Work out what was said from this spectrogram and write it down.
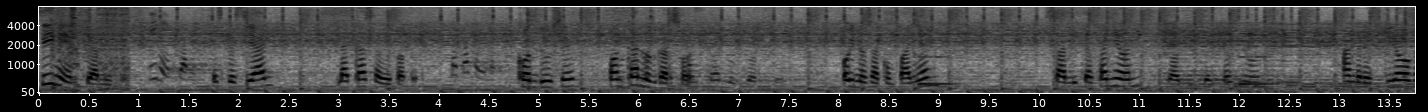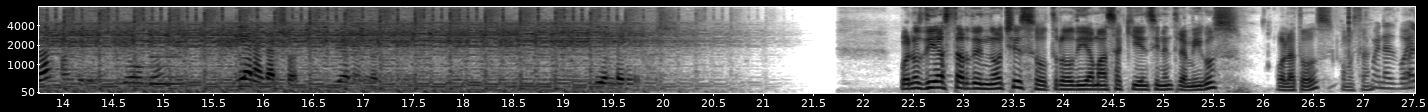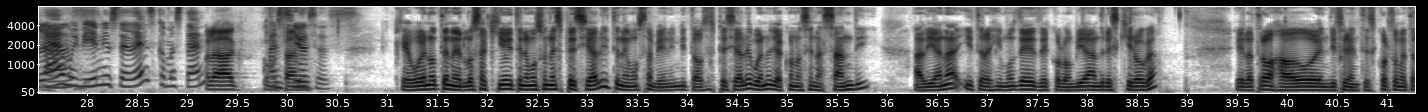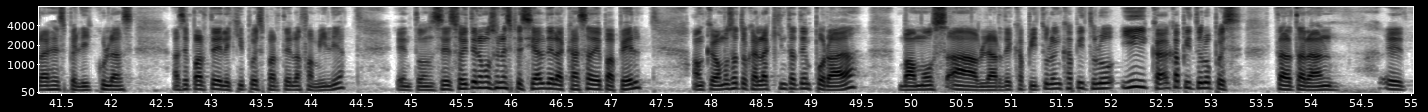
Cine entre amigos. Especial La Casa de Papel. Conduce Juan Carlos Garzón. Hoy nos acompañan Sandy Castañón, Andrés Quiroga, Diana Garzón. Bienvenidos. Buenos días, tardes, noches. Otro día más aquí en Cine Entre Amigos. Hola a todos, ¿cómo están? Buenas, buenas. Hola, muy bien. ¿Y ustedes? ¿Cómo están? Hola, ¿cómo están? Ansiosas. Qué bueno tenerlos aquí. Hoy tenemos un especial y tenemos también invitados especiales. Bueno, ya conocen a Sandy, a Diana y trajimos desde Colombia a Andrés Quiroga. Él ha trabajado en diferentes cortometrajes, películas, hace parte del equipo, es parte de la familia. Entonces, hoy tenemos un especial de La Casa de Papel. Aunque vamos a tocar la quinta temporada, vamos a hablar de capítulo en capítulo y cada capítulo pues tratarán eh,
